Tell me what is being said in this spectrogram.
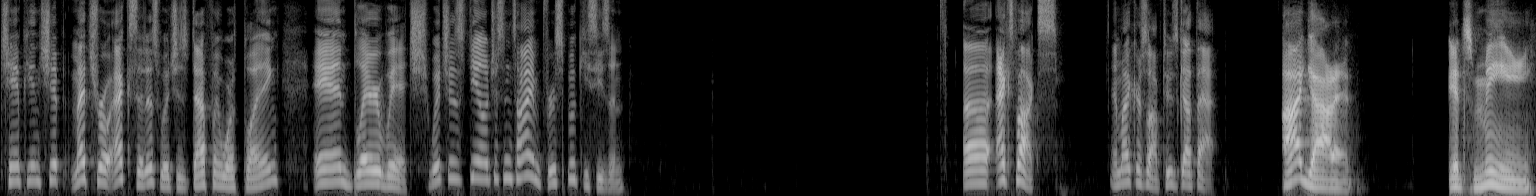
Championship, Metro Exodus, which is definitely worth playing, and Blair Witch, which is, you know, just in time for spooky season. Uh, Xbox and Microsoft. Who's got that? I got it. It's me.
